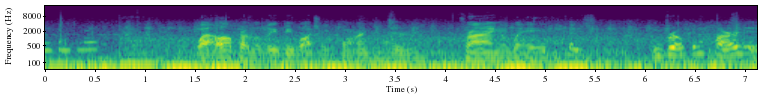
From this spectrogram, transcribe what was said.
anything tonight? Well, I'll probably be watching porn in my room, crying away because I'm brokenhearted.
